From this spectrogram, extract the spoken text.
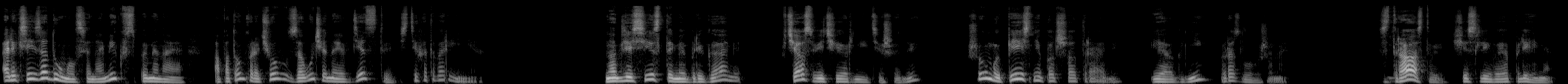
Алексей задумался на миг, вспоминая, а потом прочел заученное в детстве стихотворение. Над лесистыми брегами, в час вечерней тишины, шумы песни под шатрами и огни разложены. Здравствуй, счастливое племя,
